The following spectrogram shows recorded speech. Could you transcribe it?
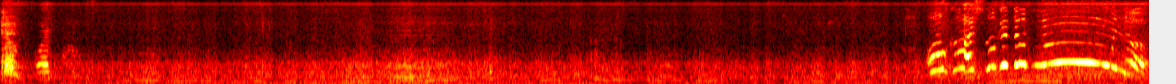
Or pass. Oh gosh, look at the moon!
